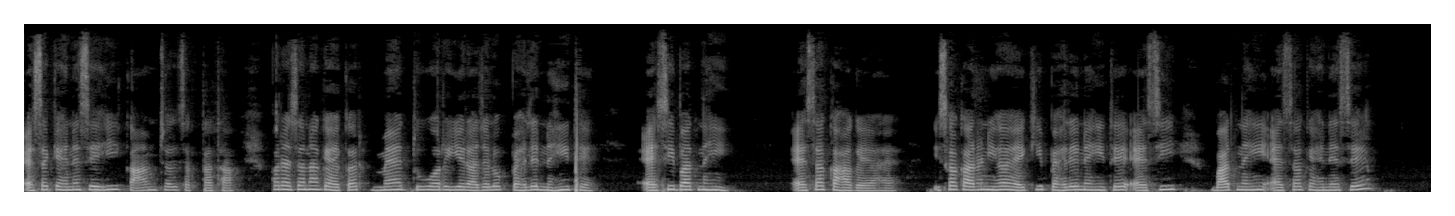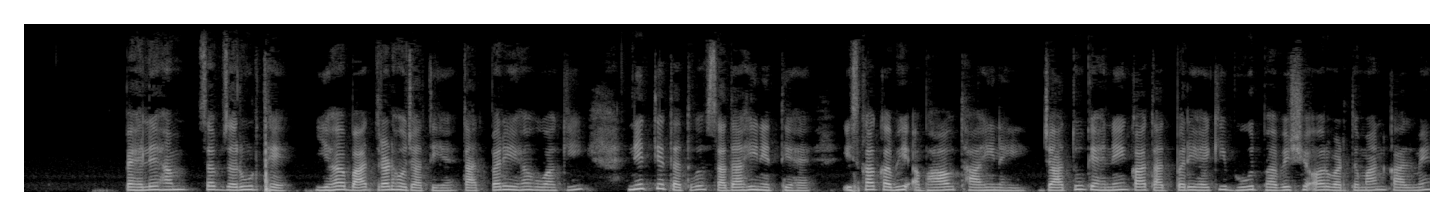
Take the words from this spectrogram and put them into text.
ऐसा कहने से ही काम चल सकता था। पर ऐसा ना कहकर मैं, तू और ये राजा लोग पहले नहीं थे। ऐसी बात नहीं। ऐसा कहा गया है। इसका कारण यह है कि पहले नहीं थे, ऐसी बात नहीं। ऐसा कहने से पहले हम सब ज़रूर थे। यह बात दृढ़ हो जाती है। तात्पर्य यह हुआ कि नित्य तत्व सदा ही नित्य है। इसका कभी अभाव था ही नहीं। जातु कहने का तात्पर्य है कि भूत भविष्य और वर्तमान काल में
